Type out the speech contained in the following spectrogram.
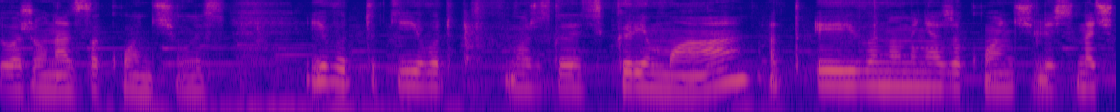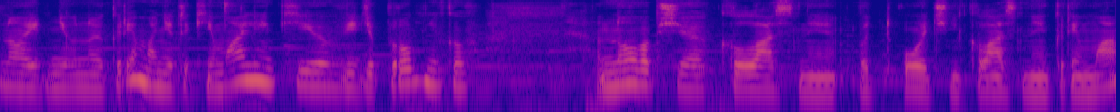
Тоже у нас закончилось. И вот такие вот, можно сказать, крема от Avon у меня закончились. Ночной и дневной крем. Они такие маленькие в виде пробников. Но вообще классные, вот очень классные крема.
